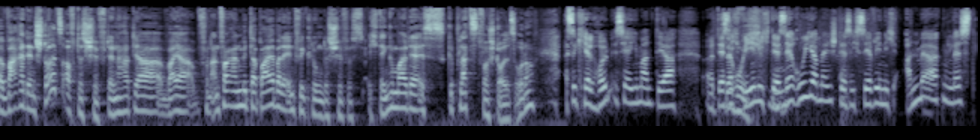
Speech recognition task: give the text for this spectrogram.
Äh, war er denn stolz auf das Schiff? Denn er hat ja, war ja von Anfang an mit dabei bei der Entwicklung des Schiffes. Ich denke mal, der ist geplatzt vor Stolz, oder? Also Kjell Holm ist ja jemand, der, äh, der sehr sich ruhig. Wenig, der mhm. sehr ruhiger Mensch, der sich sehr wenig anmerken lässt.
